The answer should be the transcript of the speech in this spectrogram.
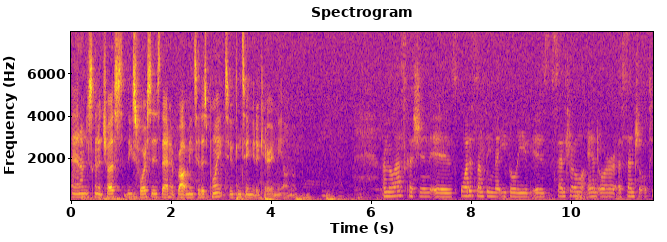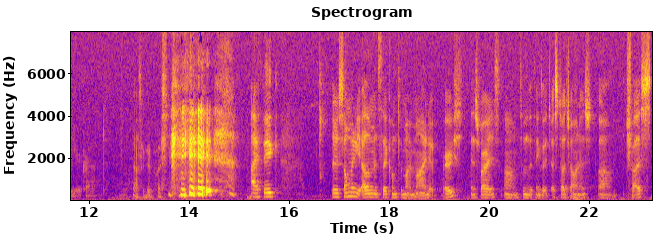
and I'm just gonna trust these forces that have brought me to this point to continue to carry me onward. And the last question is, what is something that you believe is central and or essential to your craft? That's a good question. I think there's so many elements that come to my mind at first, as far as um, some of the things I just touched on is um, trust,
